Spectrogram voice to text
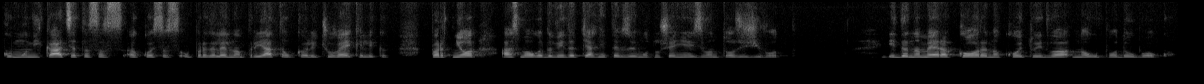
комуникацията с, ако е с определена приятелка или човек или как партньор, аз мога да видя тяхните взаимоотношения извън този живот. И да намеря корена, който идва много по-дълбоко.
